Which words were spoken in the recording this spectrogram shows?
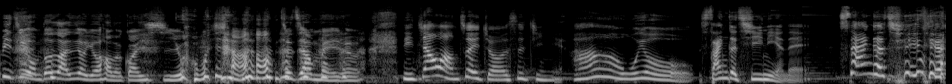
毕竟我们都是还是有友好的关系，我不想就这样没了你交往最久的是几年？啊！我有三个七年呢、三个七年，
